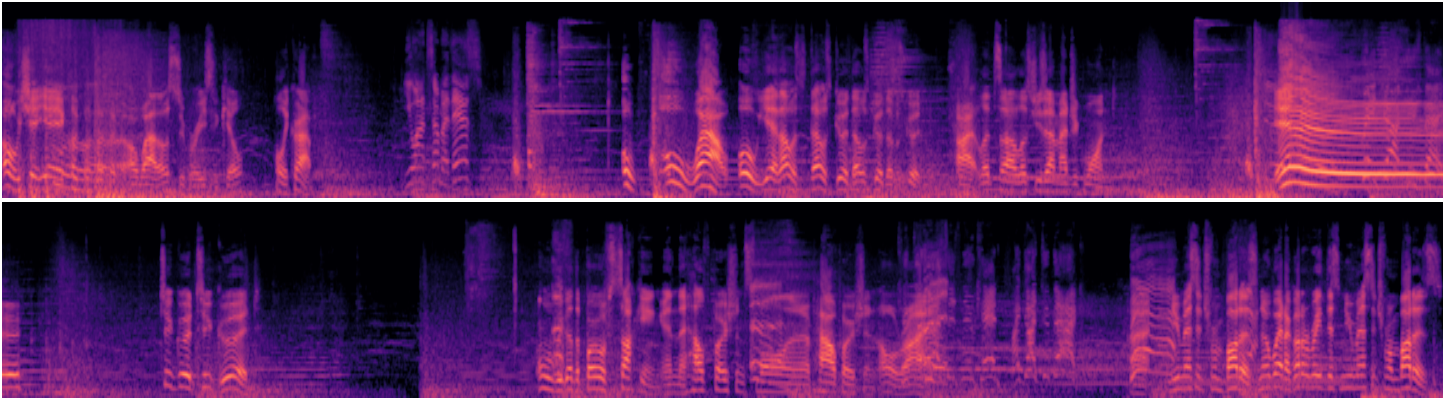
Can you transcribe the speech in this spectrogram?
Oh shit, yeah, yeah, click, click, click, click. Oh wow, that was super easy to kill. Holy crap. You want some of this? Oh, oh wow. Oh yeah, that was that was good. That was good. That was good. All right, let's uh let's use that magic wand. Yeah. Too good. Too good. Oh, we got the bow of sucking and the health potion small and a power potion. All right. New kid. I got your back. Alright, new message from Butters. No, wait, I gotta read this new message from Butters.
